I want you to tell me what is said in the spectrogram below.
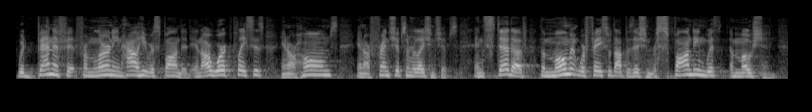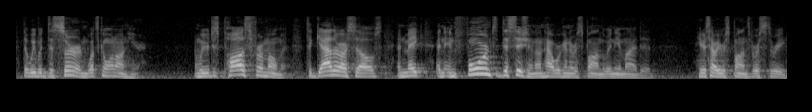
would benefit from learning how he responded in our workplaces, in our homes, in our friendships and relationships, instead of the moment we're faced with opposition, responding with emotion, that we would discern what's going on here. And we would just pause for a moment to gather ourselves and make an informed decision on how we're going to respond the way Nehemiah did. Here's how he responds, verse 3.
